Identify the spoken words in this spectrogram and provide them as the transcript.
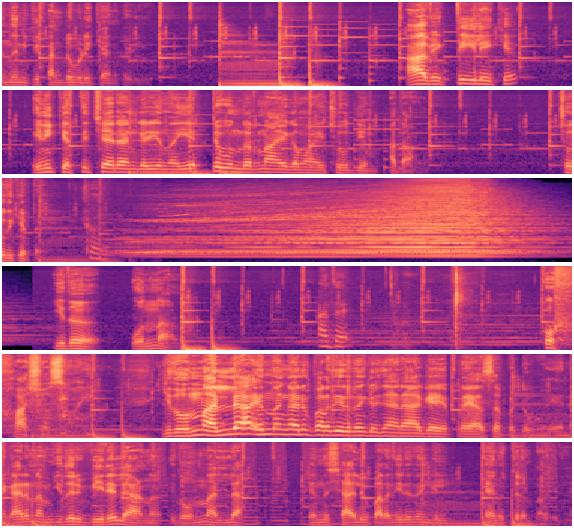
എന്നെനിക്ക് കണ്ടുപിടിക്കാൻ കഴിയൂ. ആ വ്യക്തിയിലേക്ക് എനിക്ക് എത്തിച്ചേരാൻ കഴിയുന്ന ഏറ്റവും നിർണായകമായ ചോദ്യം അതാണ്. ചോദിക്കട്ടെ? ഇത് ഒന്നാണ്. അതെ. ഓഹ് ആശ്വാസമായി. ഇതൊന്നല്ല എന്നെങ്ങാനും പറഞ്ഞിരുന്നെങ്കിൽ ഞാൻ ആകെ പ്രയാസപ്പെട്ടു പോയേനെ കാരണം ഇതൊരു വിരലാണ്. ഇതൊന്നല്ല എന്ന് ശാലു പറഞ്ഞിരുന്നെങ്കിൽ ഞാൻ ഉത്തരം പറയില്ല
